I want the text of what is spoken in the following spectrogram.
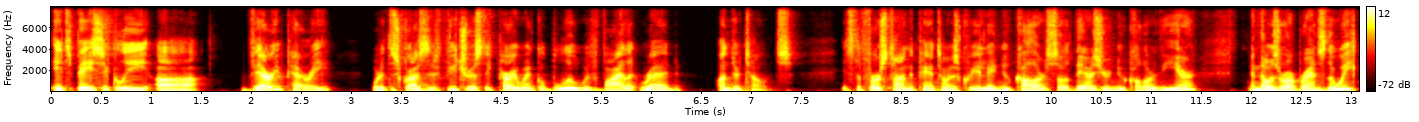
It's basically uh, very peri, what it describes as a futuristic periwinkle blue with violet red undertones. It's the first time the Pantone has created a new color. So there's your new color of the year. And those are our brands of the week.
